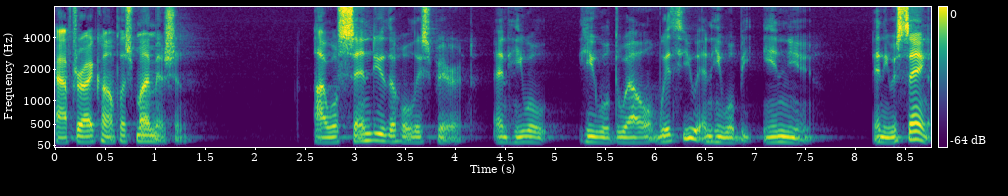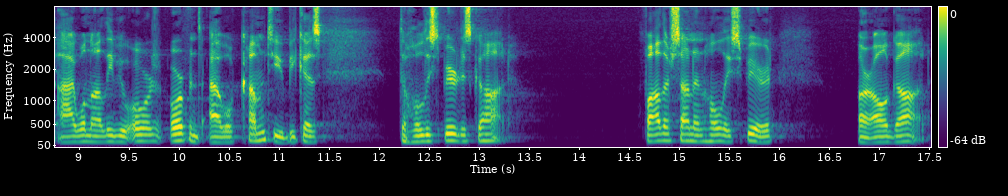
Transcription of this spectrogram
after I accomplish my mission, I will send you the Holy Spirit, and he will, he will dwell with you and he will be in you. And he was saying, I will not leave you or- orphans, I will come to you because the Holy Spirit is God. Father, Son, and Holy Spirit are all God.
